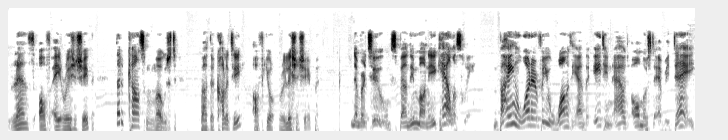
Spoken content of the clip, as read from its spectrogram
length of a relationship that counts most, but the quality of your relationship. Number two, spending money carelessly. Buying whatever you want and eating out almost every day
